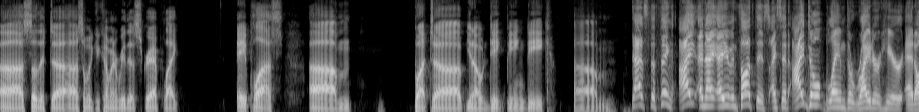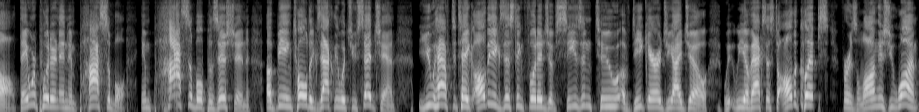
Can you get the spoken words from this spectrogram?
uh, so that uh, uh someone could come and read the script, like a plus. Um, but uh, you know, DiC being DiC. Um, That's the thing. I and I, I even thought this. I said I don't blame the writer here at all. They were put in an impossible, impossible position of being told exactly what you said, Chan. You have to take all the existing footage of season two of DiC era GI Joe. We, we have access to all the clips for as long as you want,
